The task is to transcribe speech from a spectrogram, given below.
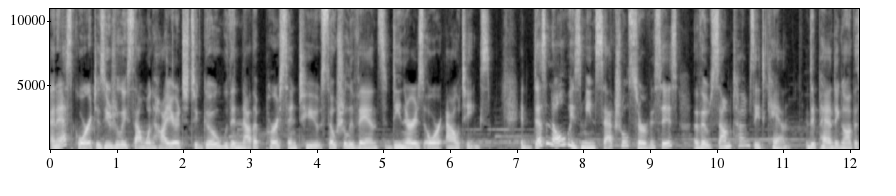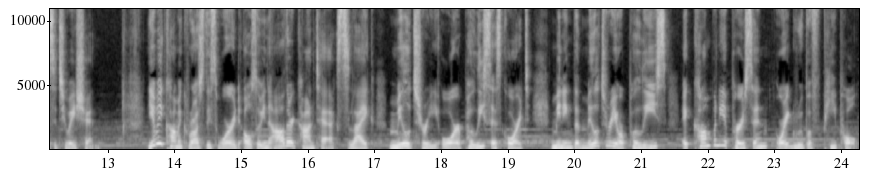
An escort is usually someone hired to go with another person to social events, dinners, or outings. It doesn't always mean sexual services, though sometimes it can, depending on the situation. You may come across this word also in other contexts, like military or police escort, meaning the military or police accompany a person or a group of people,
